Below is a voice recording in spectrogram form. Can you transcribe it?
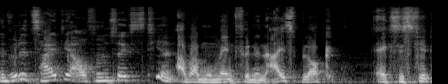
Dann würde Zeit ja aufhören zu existieren. Aber Moment, für einen Eisblock existiert.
